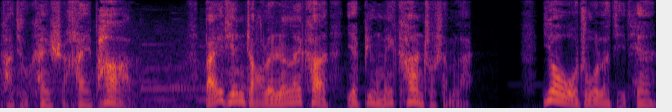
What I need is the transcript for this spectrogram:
他就开始害怕了。白天找了人来看，也并没看出什么来。又住了几天，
